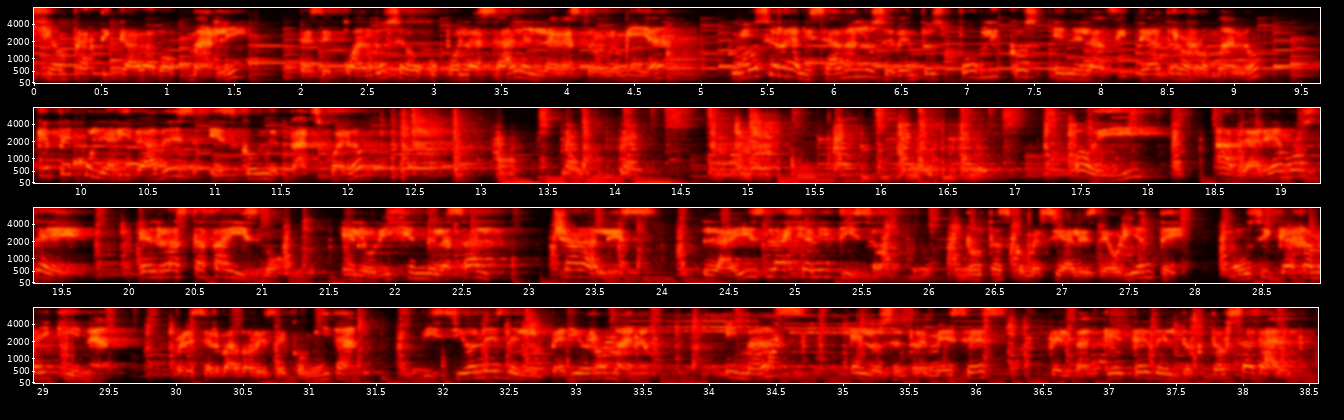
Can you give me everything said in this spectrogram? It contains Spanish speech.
¿Qué religión practicaba Bob Marley? ¿Desde cuándo se ocupó la sal en la gastronomía? ¿Cómo se organizaban los eventos públicos en el anfiteatro romano? ¿Qué peculiaridades esconde Pátzcuaro? Hoy hablaremos de el rastafaísmo, el origen de la sal, charales, la isla Gianitizo, rutas comerciales de Oriente, música jamaiquina, preservadores de comida, visiones del Imperio Romano y más en los entremeses del banquete del Dr. Zagal.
